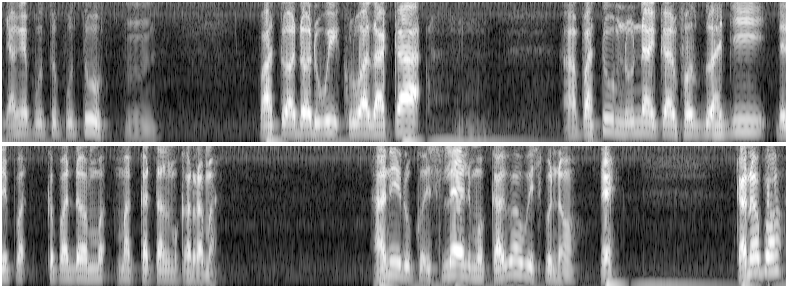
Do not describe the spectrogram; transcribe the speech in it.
Jangan putus-putus. Hmm. Lepas tu ada duit keluar zakat. Ha, lepas tu menunaikan fardu haji dari kepada Makkatal Mukarramah. Ha ni rukuk Islam lima kara wis penuh. Deh. Kenapa?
